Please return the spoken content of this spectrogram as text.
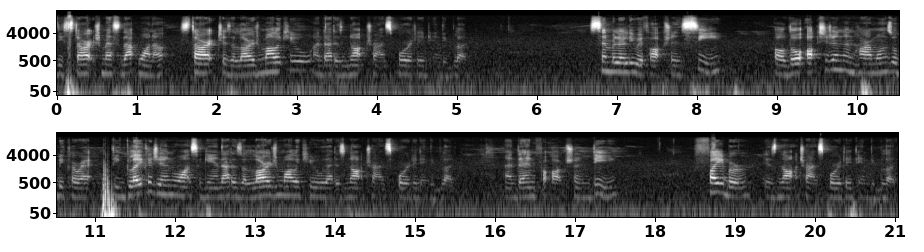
the starch messed that one up. Starch is a large molecule and that is not transported in the blood. Similarly with option C, although oxygen and hormones will be correct, the glycogen, once again, that is a large molecule that is not transported in the blood. And then for option D, fiber is not transported in the blood.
